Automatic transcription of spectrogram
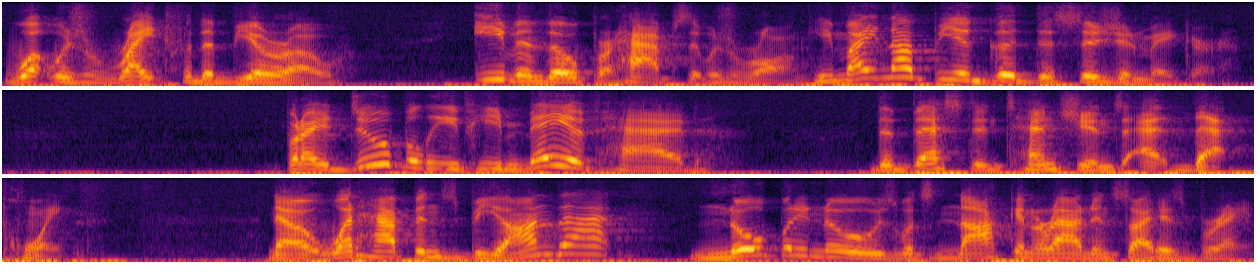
what was right for the Bureau, even though perhaps it was wrong. He might not be a good decision maker. But I do believe he may have had the best intentions at that point. Now, what happens beyond that? Nobody knows what's knocking around inside his brain.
